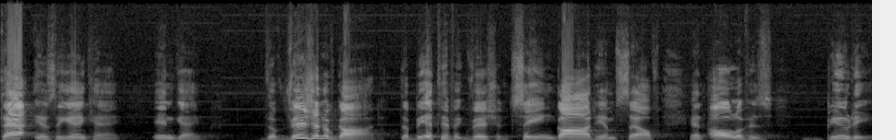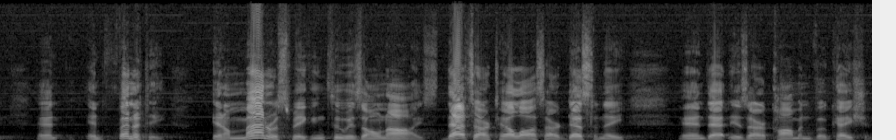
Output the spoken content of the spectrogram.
that is the end game. End game. The vision of God, the beatific vision, seeing God Himself in all of His beauty and infinity, in a manner of speaking, through His own eyes. That's our telos, our destiny, and that is our common vocation.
